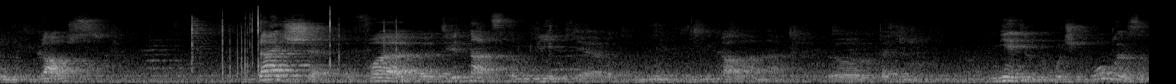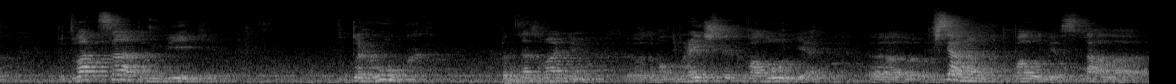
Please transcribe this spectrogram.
думать Гаусс, Дальше, в XIX э, веке, вот, ну, возникала она э, таким медленным очень образом, в 20 веке вдруг под названием э, алгебраическая топология, э, вся наука топология стала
